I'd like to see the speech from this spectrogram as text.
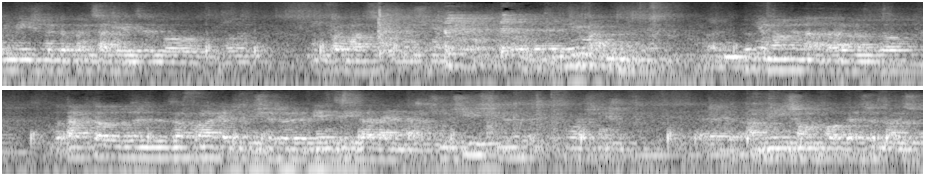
nie mieliśmy do końca wiedzy, bo, bo informacji odnośnie e, nie mamy. no, nie mamy nadal, no to, bo tak to e, zastanawialiśmy się, żeby więcej zadań tam rzucić, właśnie e, a mniejszą kwotę przeznaczyć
